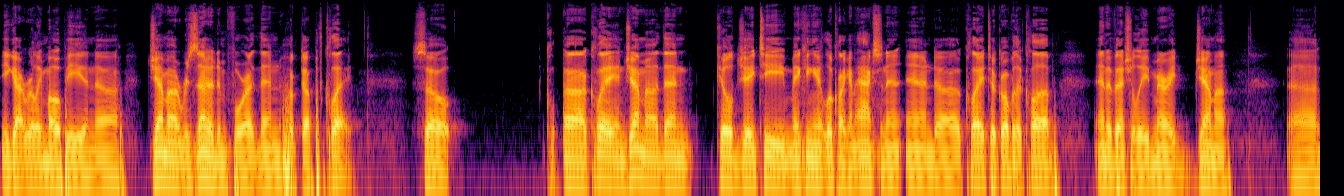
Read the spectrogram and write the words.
He got really mopey, and uh, Gemma resented him for it. Then hooked up with Clay. So uh, Clay and Gemma then killed JT, making it look like an accident. And uh, Clay took over the club and eventually married Gemma. Uh,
